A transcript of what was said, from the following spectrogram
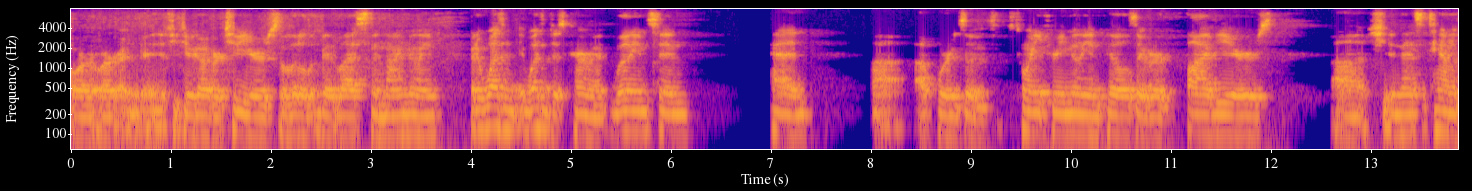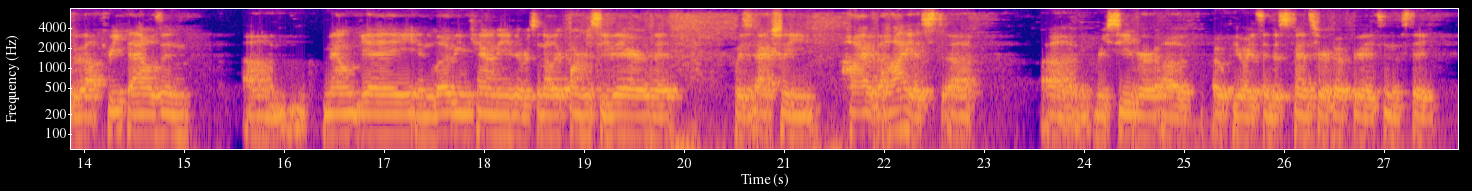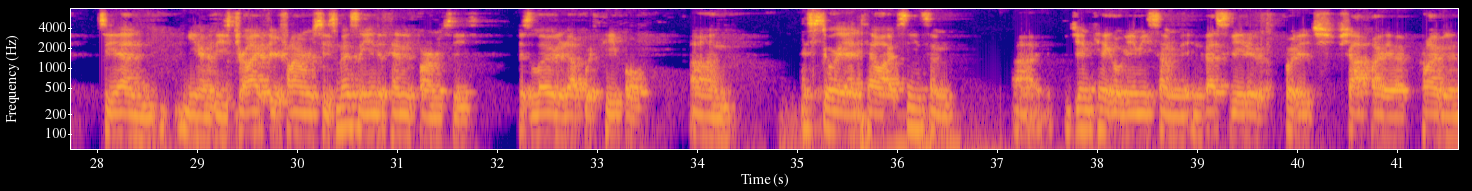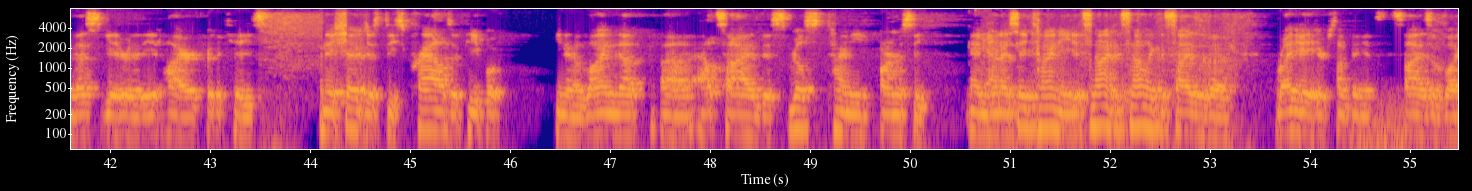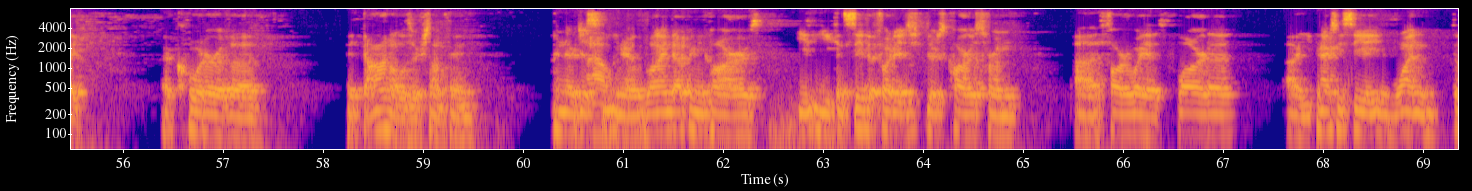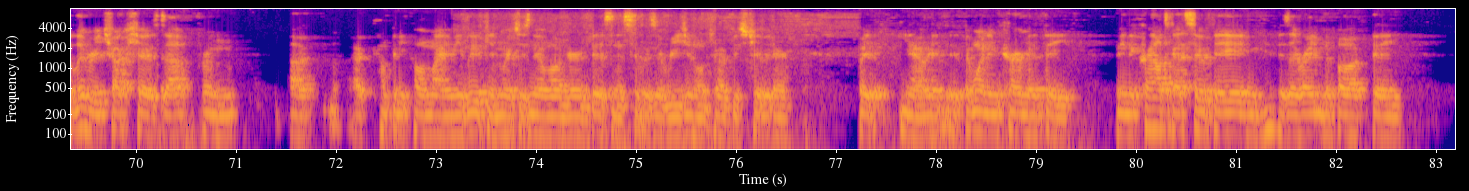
or, or if you do it over two years, a little bit less than 9 million. But it wasn't, it wasn't just Kermit. Williamson had uh, upwards of 23 million pills over five years. Uh, and that's a town of about 3,000. Um, Mount Gay in Logan County, there was another pharmacy there that was actually high, the highest uh, uh, receiver of opioids and dispenser of opioids in the state. So you had, you know, these drive-through pharmacies, mostly independent pharmacies, just loaded up with people. Um, story I tell, I've seen some uh, Jim Cagle gave me some investigative footage shot by a private investigator that he had hired for the case. And they showed just these crowds of people, you know, lined up uh, outside this real tiny pharmacy. And yeah. when I say tiny, it's not it's not like the size of a Rite Aid or something. It's the size of like a quarter of a McDonald's or something. And they're just, wow. you know, lined up in cars. You, you can see the footage. There's cars from uh, as far away as Florida. Uh, you can actually see one delivery truck shows up from uh, a company called Miami-Luken, which is no longer in business. It was a regional drug distributor. But, you know, it, it, the one in Kermit, they, I mean, the crowds got so big, as I write in the book, they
